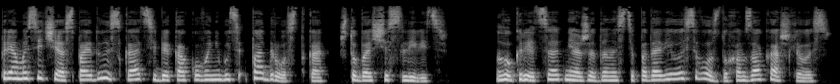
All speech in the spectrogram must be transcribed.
«Прямо сейчас пойду искать себе какого-нибудь подростка, чтобы осчастливить». Лукреция от неожиданности подавилась воздухом, закашлялась.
